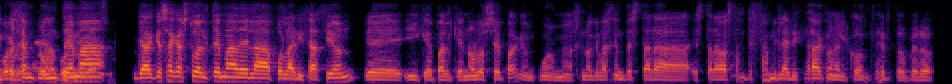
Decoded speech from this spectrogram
por ejemplo, un tema, ya que sacas tú el tema de la polarización, eh, y que para el que no lo sepa, que bueno, me imagino que la gente estará, estará bastante familiarizada con el concepto, pero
